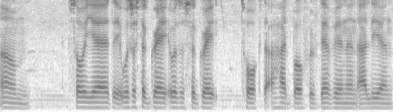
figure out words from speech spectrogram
Um, So yeah, it was just a great, it was just a great talk that I had both with Devin and Ali, and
